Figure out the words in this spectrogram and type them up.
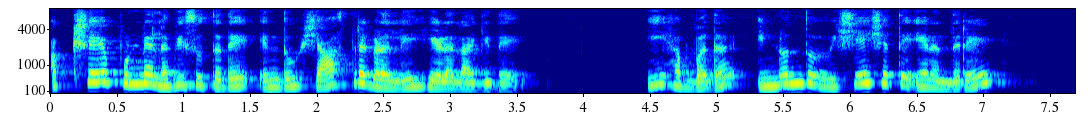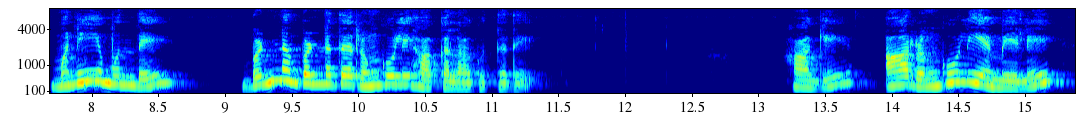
ಅಕ್ಷಯ ಪುಣ್ಯ ಲಭಿಸುತ್ತದೆ ಎಂದು ಶಾಸ್ತ್ರಗಳಲ್ಲಿ ಹೇಳಲಾಗಿದೆ. ಈ ಹಬ್ಬದ ಇನ್ನೊಂದು ವಿಶೇಷತೆ ಏನೆಂದರೆ ಮನೆಯ ಮುಂದೆ ಬಣ್ಣ ಬಣ್ಣದ ರಂಗೋಲಿ ಹಾಕಲಾಗುತ್ತದೆ. ಹಾಗೆ ಆ ರಂಗೋಲಿಯ ಮೇಲೆ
